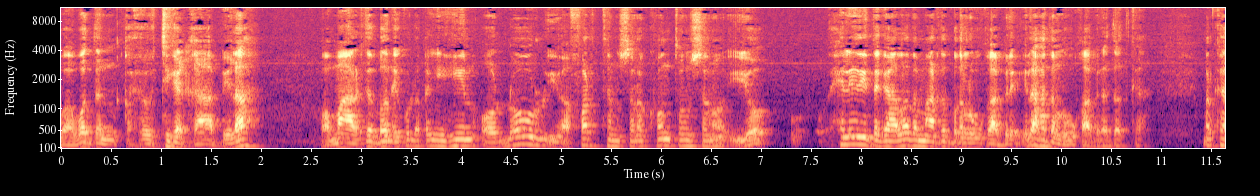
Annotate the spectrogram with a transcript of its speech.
waa waddan qaxootiga qaabila oo maaragta dad badan ay ku dhaqan yihiin oo dhowr iyo afartan sano konton sano iyo xilliyadii dagaalada maar dad badan lagu qaabilay. Ilaa haddana lagu qaabila dadka. Marka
